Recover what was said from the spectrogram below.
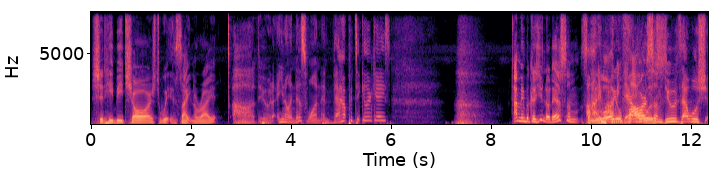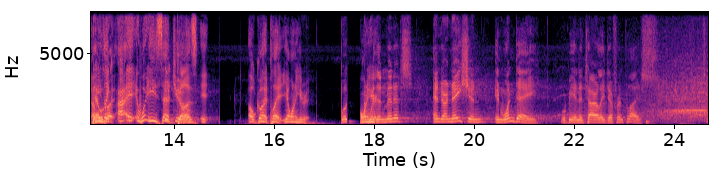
should he be charged with inciting a riot? Oh, dude. You know, in this one, in that particular case, I mean, because you know, there's some some I, loyal I mean, there followers. are some dudes that will. Sh- I that mean, like, go- I, what he said does it. Oh, go ahead, play it. Yeah, I want to hear it. We'll I wanna hear within it. minutes, and our nation in one day will be an entirely different place. So,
